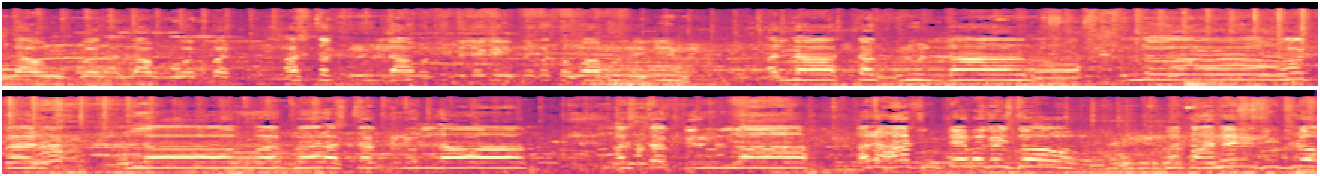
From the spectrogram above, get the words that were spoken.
अल्लाह अकबर अल्लाह अकबर। अस्तगफिरुल्लाह इलैहि इन्नका तव्वाबुर रहीम। अल्लाह अस्तगफिरुल्लाह अल्लाहु अकबर अल्लाहु अकबर अस्तगफिरुल्लाह अस्तगफिरुल्लाह। अरे हात सुट्टे बघायचो मग पाण्याने सुटलो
